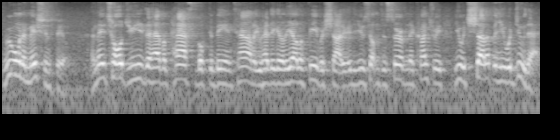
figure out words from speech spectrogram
we were in a mission field and they told you you needed to have a passbook to be in town, or you had to get a yellow fever shot, or you had to do something to serve in the country, you would shut up and you would do that.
